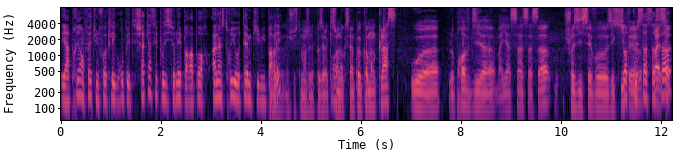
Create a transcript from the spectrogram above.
Et après, en fait, une fois que les groupes étaient, chacun s'est positionné par rapport à l'instru et au thème qui lui parlait. Justement, j'allais poser la question. Voilà. Donc, c'est un peu comme en classe où euh, le prof dit euh, bah, il y a ça, ça, ça, choisissez vos équipes. Sauf et, que euh, ça, ça, ouais, ça,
